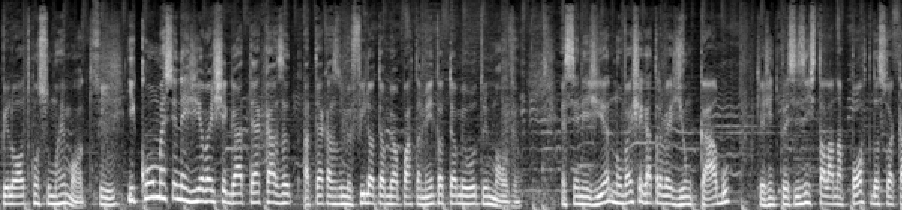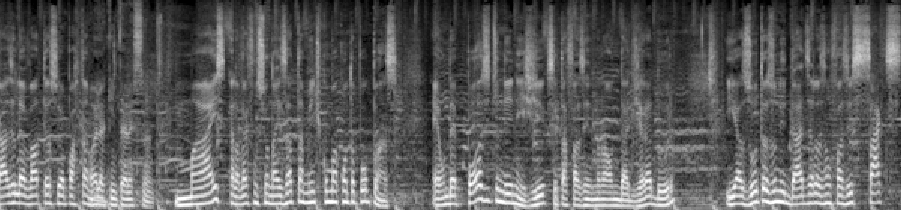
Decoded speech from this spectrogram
pelo alto consumo remoto. Sim. E como essa energia vai chegar até a casa, até a casa do meu filho, até o meu apartamento, até o meu outro imóvel? Essa energia não vai chegar através de um cabo que a gente precisa instalar na porta da sua casa e levar até o seu apartamento Olha que interessante. mas ela vai funcionar exatamente como uma conta poupança. É um depósito de energia que você está fazendo na unidade geradora e as outras unidades elas vão fazer saques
